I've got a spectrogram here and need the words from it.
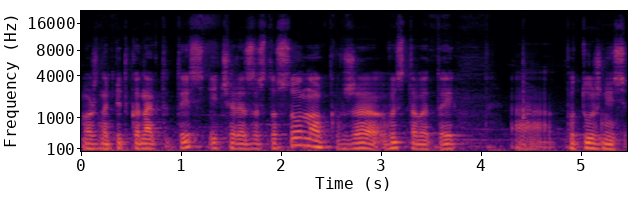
Можна підконектитись і через застосунок вже виставити е, потужність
